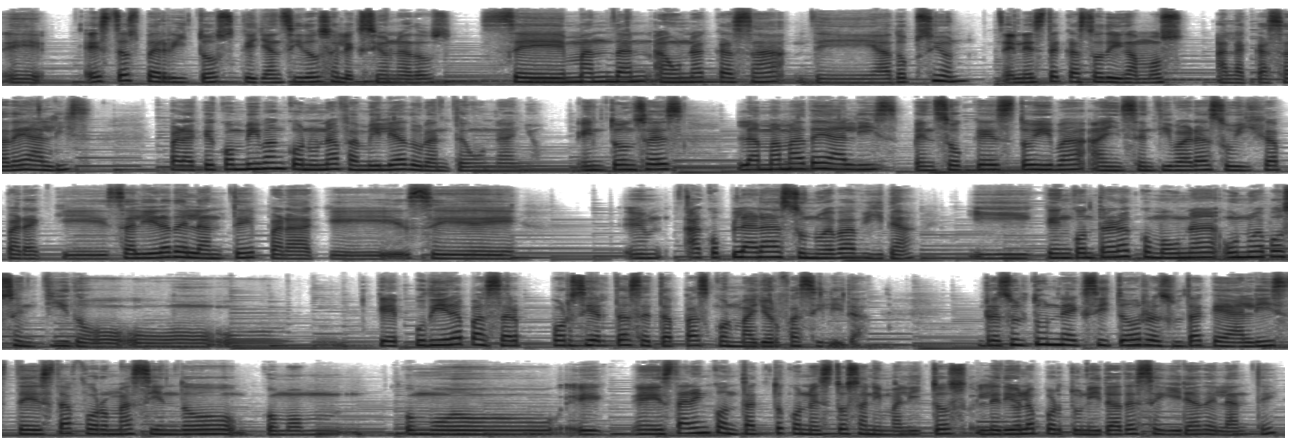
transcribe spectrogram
eh, estos perritos que ya han sido seleccionados se mandan a una casa de adopción, en este caso digamos a la casa de Alice, para que convivan con una familia durante un año. Entonces, la mamá de Alice pensó que esto iba a incentivar a su hija para que saliera adelante, para que se em, acoplara a su nueva vida y que encontrara como una, un nuevo sentido o que pudiera pasar por ciertas etapas con mayor facilidad. Resulta un éxito, resulta que Alice de esta forma siendo como, como eh, estar en contacto con estos animalitos le dio la oportunidad de seguir adelante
